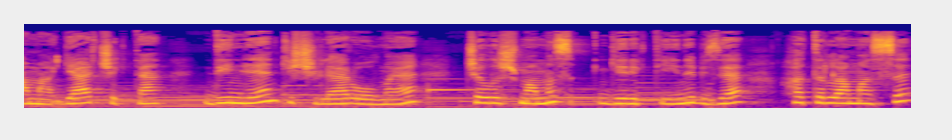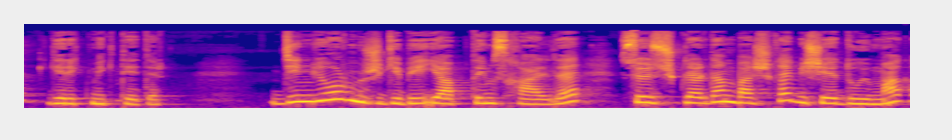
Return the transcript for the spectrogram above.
Ama gerçekten dinleyen kişiler olmaya çalışmamız gerektiğini bize hatırlaması gerekmektedir. Dinliyormuş gibi yaptığımız halde sözcüklerden başka bir şey duymak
